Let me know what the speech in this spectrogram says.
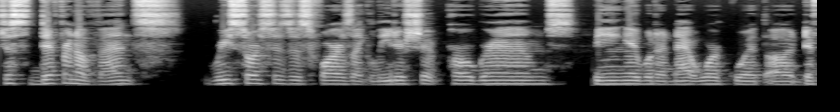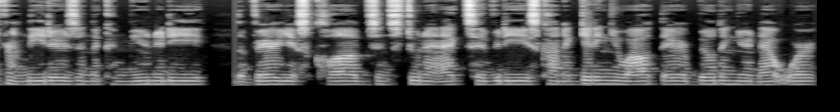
just different events, resources as far as like leadership programs, being able to network with uh, different leaders in the community, the various clubs and student activities, kind of getting you out there, building your network.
